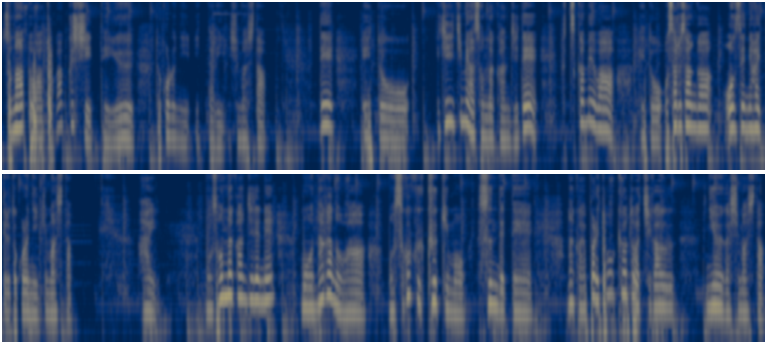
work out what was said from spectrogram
その後は戸隠っていうところに行ったりしました。で、えっ、ー、と、1日目はそんな感じで、2日目は、えっ、ー、と、お猿さんが温泉に入ってるところに行きました。はい。もうそんな感じでね、もう長野はもうすごく空気も澄んでて、なんかやっぱり東京とは違う匂いがしました。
